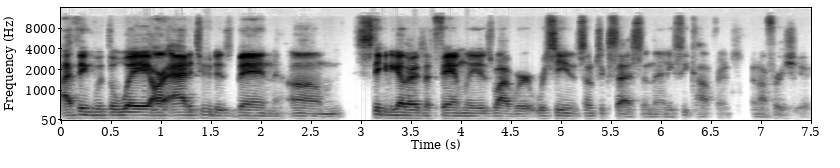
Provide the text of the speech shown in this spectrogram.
I think with the way our attitude has been, um, sticking together as a family is why we're we're seeing some success in the NEC conference in our first year.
